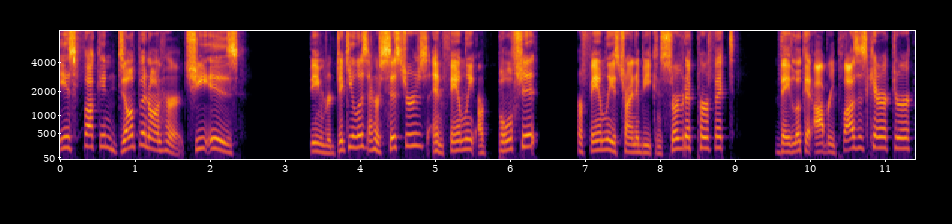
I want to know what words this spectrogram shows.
is fucking dumping on her. She is being ridiculous. and Her sisters and family are bullshit. Her family is trying to be conservative perfect. They look at Aubrey Plaza's character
